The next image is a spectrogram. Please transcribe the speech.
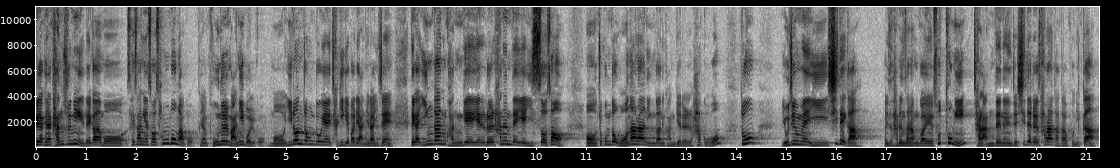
그러니까 그냥 단순히 내가 뭐 세상에서 성공하고 그냥 돈을 많이 벌고 뭐 이런 정도의 자기 개발이 아니라 이제 내가 인간 관계를 하는 데에 있어서 어 조금 더 원활한 인간 관계를 하고 또 요즘의 이 시대가 이제 다른 사람과의 소통이 잘 안 되는 이제 시대를 살아가다 보니까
